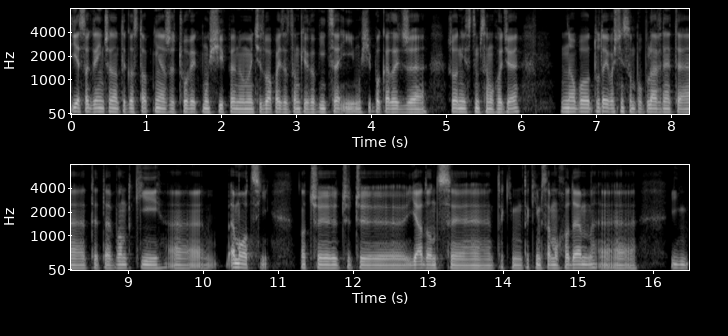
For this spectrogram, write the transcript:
jest ograniczone do tego stopnia, że człowiek musi w pewnym momencie złapać za tą kierownicę i musi pokazać, że, że on jest w tym samochodzie. No bo tutaj właśnie są popularne te, te, te wątki e, emocji. No czy, czy, czy jadąc e, takim, takim samochodem e, i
